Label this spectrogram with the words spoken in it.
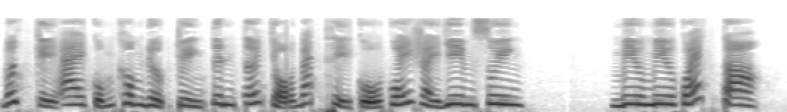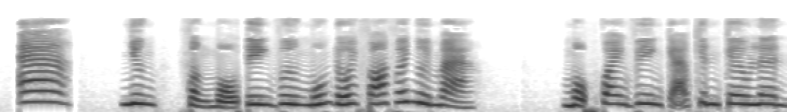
bất kỳ ai cũng không được truyền tin tới chỗ Bách Thị Cũ quấy rầy Diêm Xuyên. Miêu miêu quát to. A! nhưng, phần mộ tiên vương muốn đối phó với ngươi mà. Một quan viên cả kinh kêu lên.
